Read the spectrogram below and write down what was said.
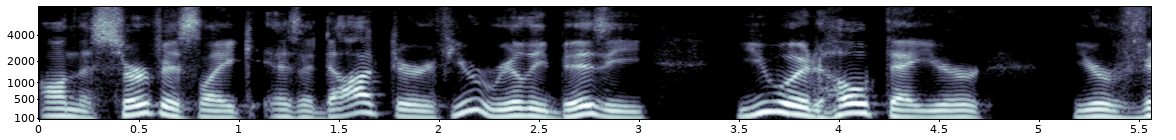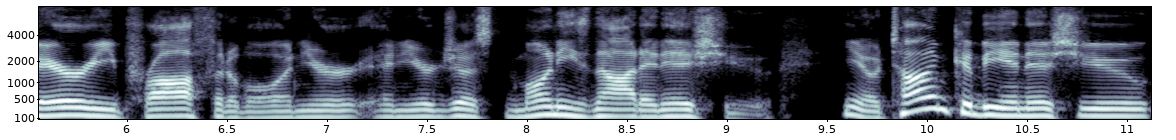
on the surface like as a doctor if you're really busy you would hope that you're you're very profitable and you're and you're just money's not an issue. You know time could be an issue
